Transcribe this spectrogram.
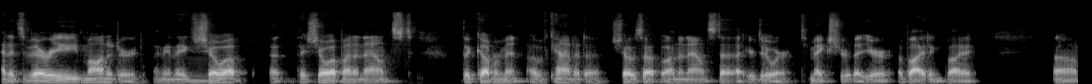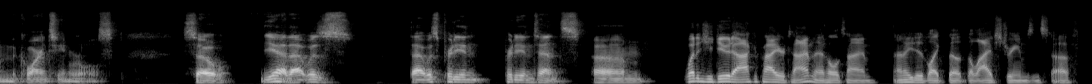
and it's very monitored. I mean they Mm. show up uh, they show up unannounced. The government of canada shows up unannounced at your door to make sure that you're abiding by um, the quarantine rules. So yeah that was that was pretty in, pretty intense um, What did you do to occupy your time that whole time? I know you did like the, the live streams and stuff.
